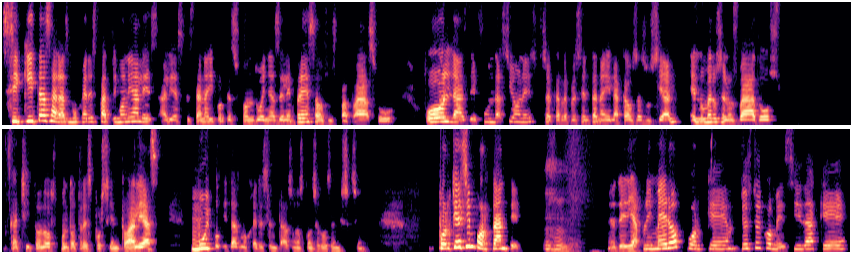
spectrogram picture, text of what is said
Si quitas a las mujeres patrimoniales, alias que están ahí porque son dueñas de la empresa o sus papás o, o las de fundaciones, o sea, que representan ahí la causa social, el número se nos va a 2, cachito, 2.3%, alias muy poquitas mujeres sentadas en los consejos de administración. ¿Por qué es importante? Yo diría, primero, porque yo estoy convencida que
